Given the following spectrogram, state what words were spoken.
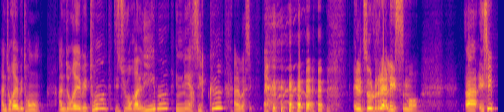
André Breton. André Breton, libre en México. Algo así. el surrealismo. Ah, y sí,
